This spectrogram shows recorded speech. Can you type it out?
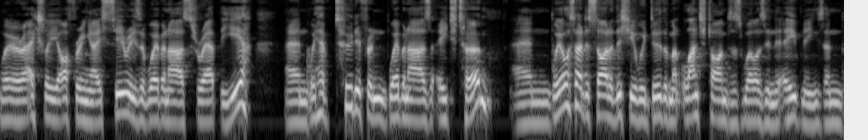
We're actually offering a series of webinars throughout the year. And we have two different webinars each term. And we also decided this year we'd do them at lunchtimes as well as in the evenings. And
